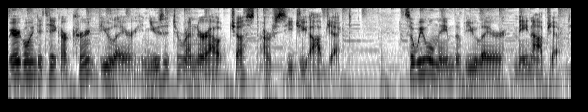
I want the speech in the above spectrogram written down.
We are going to take our current view layer and use it to render out just our CG object. So we will name the view layer main object.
